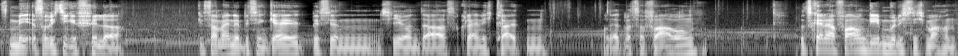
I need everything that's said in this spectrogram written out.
so richtige Filler. Gibt's am Ende ein bisschen Geld, bisschen hier und da, so Kleinigkeiten und etwas Erfahrung. Würde es keine Erfahrung geben, würde ich es nicht machen.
